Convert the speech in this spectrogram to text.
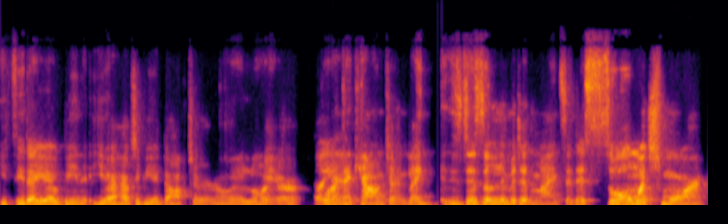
it's either you're being you have to be a doctor or a lawyer Oh, or an accountant. Like it's just a limited mindset. There's so much more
